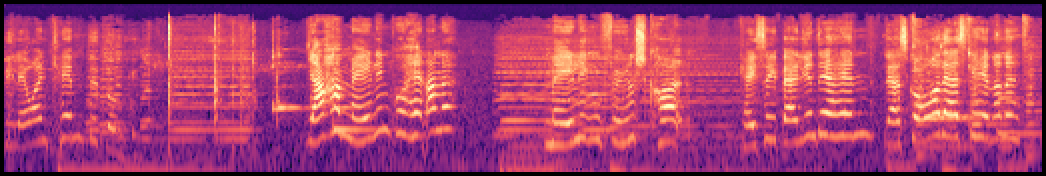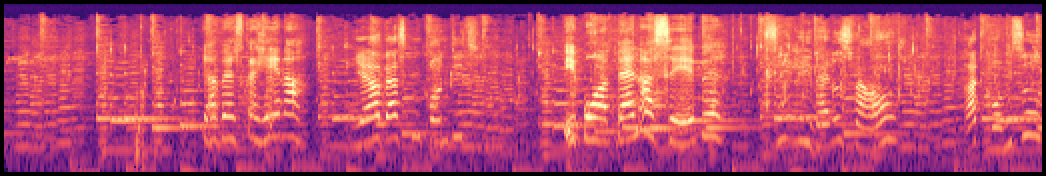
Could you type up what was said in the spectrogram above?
Vi laver en kæmpe bunke. Jeg har maling på hænderne. Malingen føles kold. Kan I se baljen derhen? Lad os gå over og vaske hænderne. Jeg vasker hænder. Ja, vask dem grundigt. Vi bruger vand og sæbe. Se lige vandets farve. Ret grumset.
